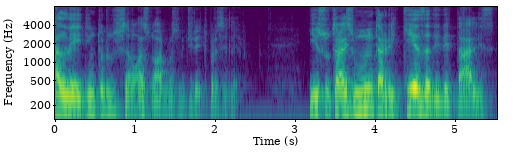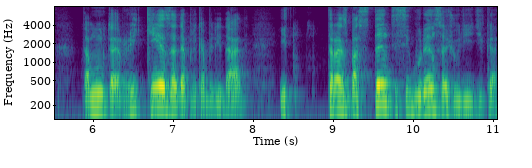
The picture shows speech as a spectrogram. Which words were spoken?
à lei de introdução às normas do direito brasileiro. Isso traz muita riqueza de detalhes, dá muita riqueza de aplicabilidade e traz bastante segurança jurídica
